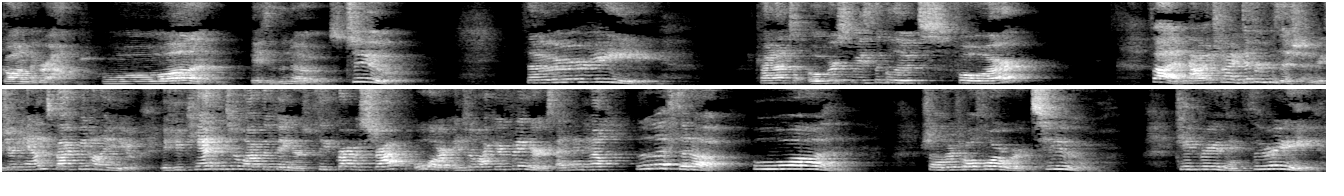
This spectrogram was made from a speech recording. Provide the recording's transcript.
go on the ground. One, gaze of the nose. Two, three. Try not to over squeeze the glutes. Four, five. Now try a different position. Reach your hands back behind you. If you can't interlock the fingers, please grab a strap or interlock your fingers and inhale, lift it up. One. Shoulders roll forward. Two. Keep breathing. Three.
